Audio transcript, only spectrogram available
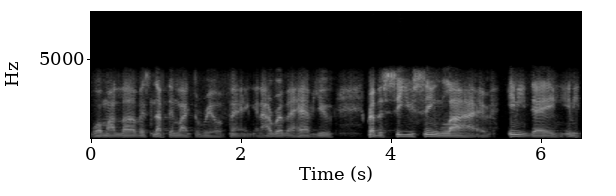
well, my love, it's nothing like the real thing. And I'd rather have you, rather see you sing live any day, any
